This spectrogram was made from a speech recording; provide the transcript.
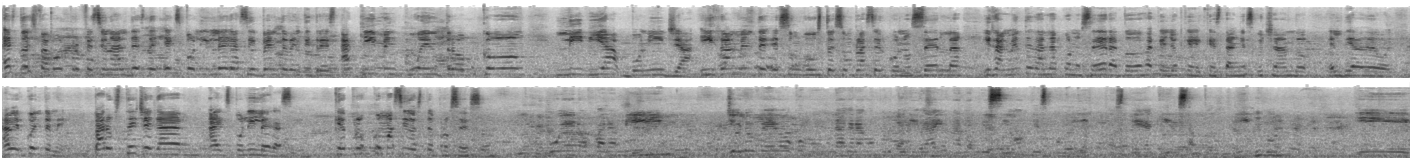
Esto es Favor Profesional desde Expo Legacy 2023. Aquí me encuentro con Lidia Bonilla y realmente es un gusto, es un placer conocerla y realmente darle a conocer a todos aquellos que, están escuchando el día de hoy. A ver, cuénteme, para usted llegar a Expo Legacy, ¿qué, ¿cómo ha sido este proceso? Bueno, para mí yo lo veo como una gran oportunidad y una bendición que es poder estar aquí en Santo Domingo. Y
